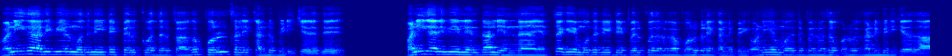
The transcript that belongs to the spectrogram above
வணிக அறிவியல் முதலீட்டை பெருக்குவதற்காக பொருட்களை கண்டுபிடிக்கிறது. வணிக அறிவியல் என்றால் என்ன? எத்தகைய முதலீட்டை பெருக்குவதற்காக பொருட்களை கண்டுபிடிக்க வணிக முதலீட்டை பெறுவதற்கு பொருட்களை கண்டுபிடிக்கிறதா?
